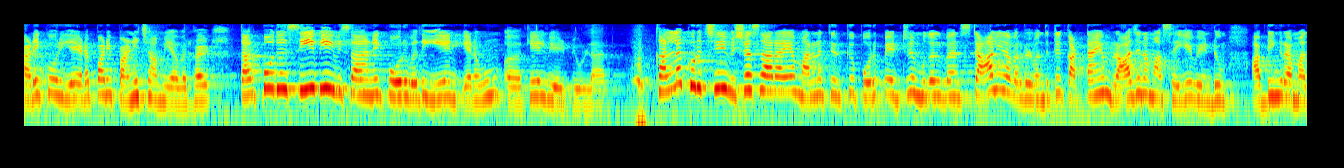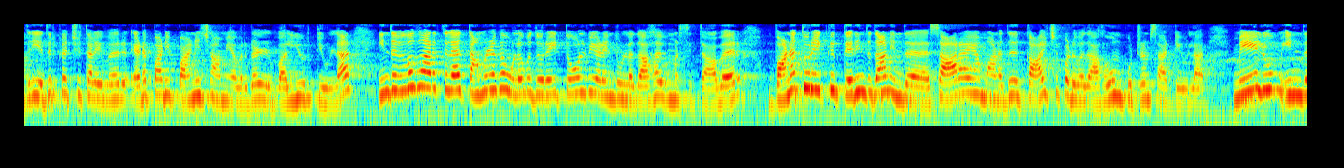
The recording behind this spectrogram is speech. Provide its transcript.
தடை கோரிய எடப்பாடி பழனிசாமி அவர்கள் தற்போது சிபிஐ விசாரணை கோருவது ஏன் எனவும் கேள்வி எழுப்பியுள்ளார். கள்ளக்குறிச்சி விஷசாராய மரணத்திற்கு பொறுப்பேற்று முதல்வர் ஸ்டாலின் அவர்கள் வந்துட்டு கட்டாயம் ராஜினாமா செய்ய வேண்டும் அப்படிங்கிற மாதிரி எதிர்க்கட்சி தலைவர் எடப்பாடி பழனிசாமி அவர்கள் வலியுறுத்தியுள்ளார். இந்த விவகாரத்தில் தமிழக உளவுத்துறை தோல்வியடைந்துள்ளதாக விமர்சித்த அவர் வனத்துறைக்கு தெரிந்துதான் இந்த சாராயமானது காய்ச்சப்படுவதாகவும் குற்றம் சாட்டியுள்ளார். மேலும் இந்த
